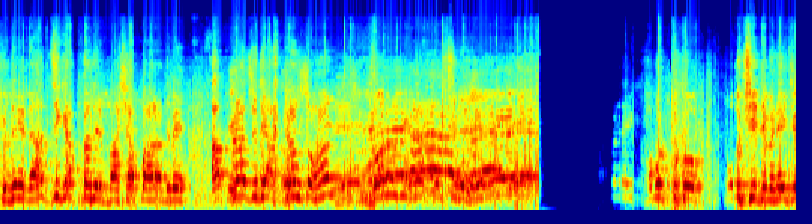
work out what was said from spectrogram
প্রতিদিন রাত জেগে আপনাদের বাসা পাহারা দেবে। আপনারা যদি আক্রান্ত হন গণ অধিকার পরিষদের আপনারা এই খবরটুকু পৌঁছে দেবেন। এই যে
